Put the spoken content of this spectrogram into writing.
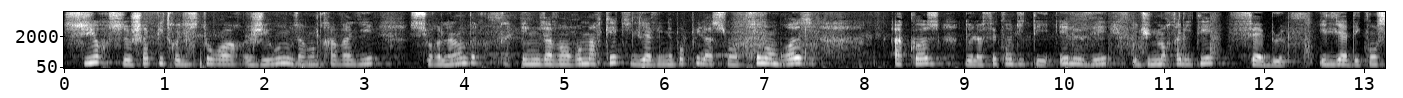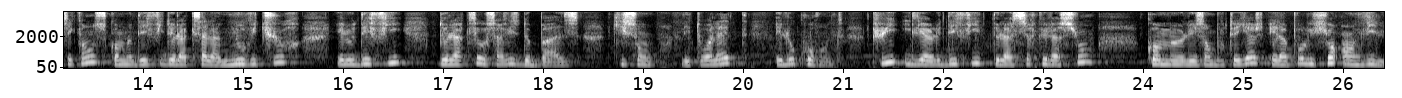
Sur ce chapitre d'histoire géo, nous avons travaillé sur l'Inde et nous avons remarqué qu'il y avait une population très nombreuse à cause de la fécondité élevée et d'une mortalité faible. Il y a des conséquences comme le défi de l'accès à la nourriture et le défi de l'accès aux services de base, qui sont les toilettes et l'eau courante. Puis il y a le défi de la circulation comme les embouteillages et la pollution en ville.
